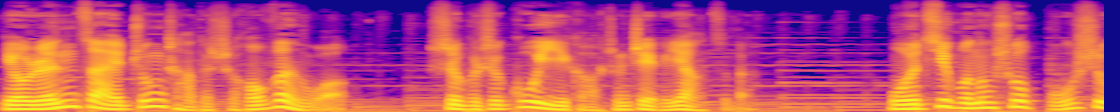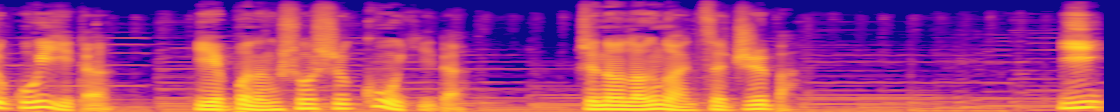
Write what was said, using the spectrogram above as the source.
有人在中场的时候问我，是不是故意搞成这个样子的？我既不能说不是故意的，也不能说是故意的，只能冷暖自知吧。一，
